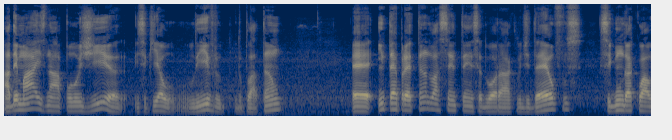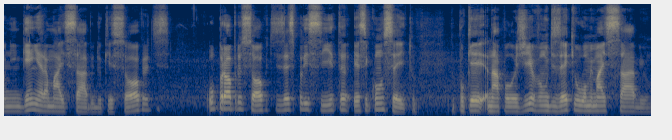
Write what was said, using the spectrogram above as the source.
Ademais, na Apologia, isso aqui é o livro do Platão, é, interpretando a sentença do oráculo de Delfos, segundo a qual ninguém era mais sábio do que Sócrates, o próprio Sócrates explicita esse conceito, porque na Apologia vão dizer que o homem mais sábio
